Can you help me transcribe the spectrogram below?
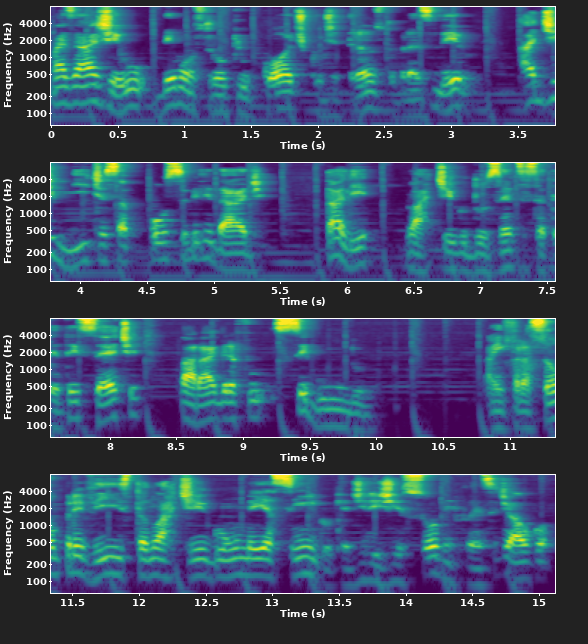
Mas a AGU demonstrou que o Código de Trânsito Brasileiro admite essa possibilidade. Está ali no artigo 277, parágrafo 2. A infração prevista no artigo 165, que é dirigir sob influência de álcool,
